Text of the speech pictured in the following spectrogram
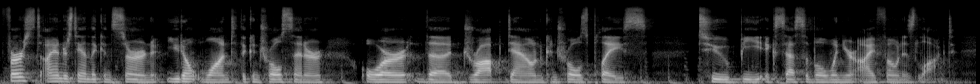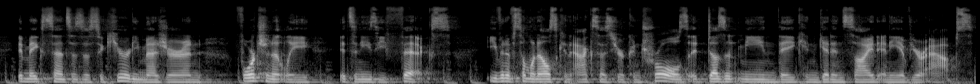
First, I understand the concern. You don't want the control center or the drop-down controls place to be accessible when your iPhone is locked. It makes sense as a security measure, and fortunately, it's an easy fix. Even if someone else can access your controls, it doesn't mean they can get inside any of your apps.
